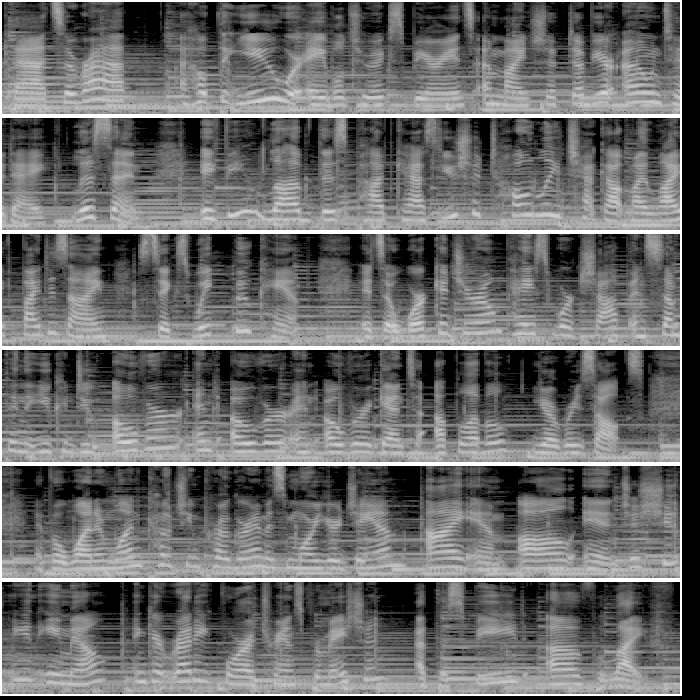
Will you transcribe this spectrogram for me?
That's a wrap. I hope that you were able to experience a mind shift of your own today. Listen, if you love this podcast, you should totally check out my Life by Design six week boot camp. It's a work at your own pace workshop and something that you can do over and over and over again to uplevel your results. If a one on one coaching program is more your jam, I am all in. Just shoot me an email and get ready for a transformation at the speed of life.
